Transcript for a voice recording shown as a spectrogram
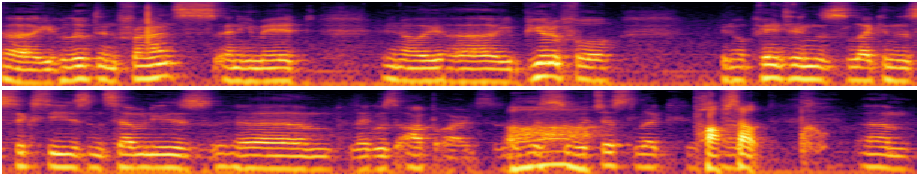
uh, who lived in France, and he made you know uh, beautiful you know paintings like in the '60s and '70s. Um, like it was op art. It was, it Oh. was just like Pops um, out. Um,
